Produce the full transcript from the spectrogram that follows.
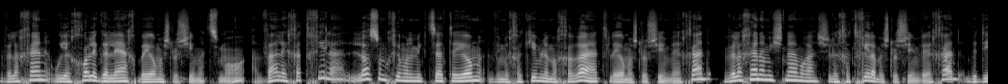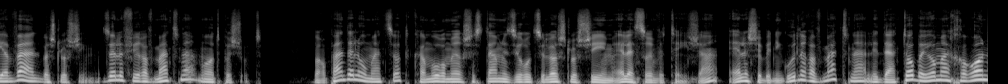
ולכן הוא יכול לגלח ביום ה-30 עצמו, אבל לכתחילה לא סומכים על מקצת היום ומחכים למחרת ליום ה-31, ולכן המשנה אמרה שלכתחילה ב-31, בדיעבד ב-30. זה לפי רב מתנה מאוד פשוט. ברפדה לעומת זאת, כאמור אומר שסתם נזירות זה לא 30 אלא 29, אלא שבניגוד לרב מתנה, לדעתו ביום האחרון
